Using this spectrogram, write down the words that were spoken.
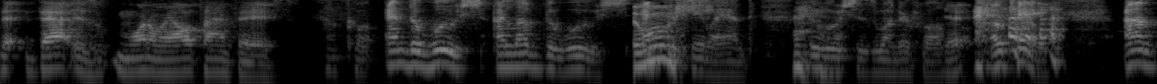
th- that is one of my all time faves. Oh, cool. And the whoosh. I love the whoosh the at whoosh. Disneyland. The whoosh is wonderful. Yeah. Okay. Um,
